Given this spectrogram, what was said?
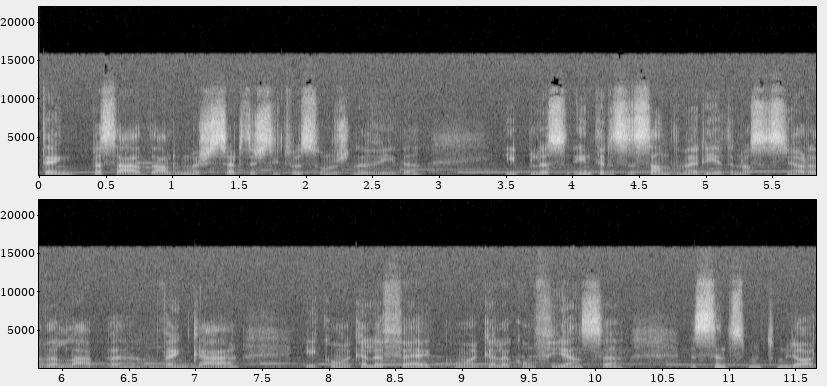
tem passado algumas certas situações na vida e pela intercessão de Maria, de Nossa Senhora da Lapa, vem cá e com aquela fé, com aquela confiança, sente-se muito melhor.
